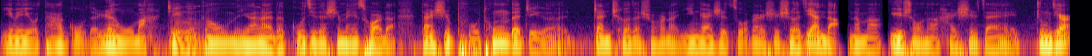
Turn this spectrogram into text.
因为有打鼓的任务嘛，这个跟我们原来的估计的是没错的。但是普通的这个战车的时候呢，应该是左边是射箭的，那么御手呢还是在中间。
